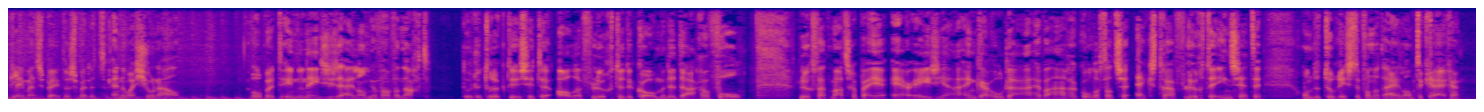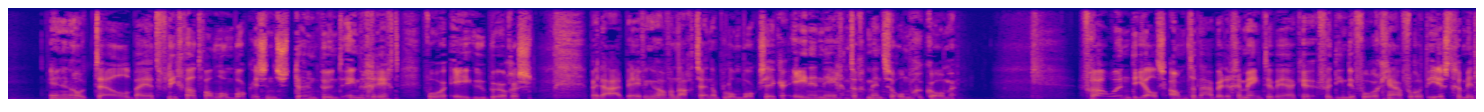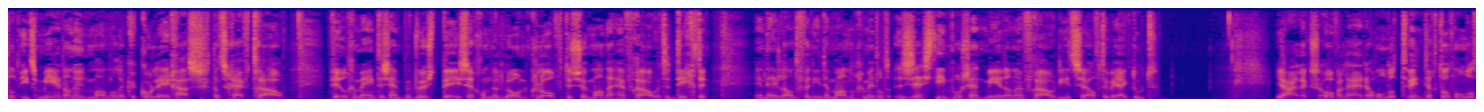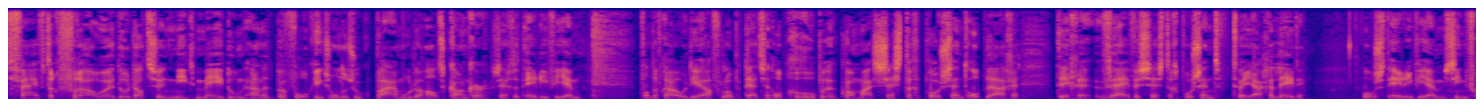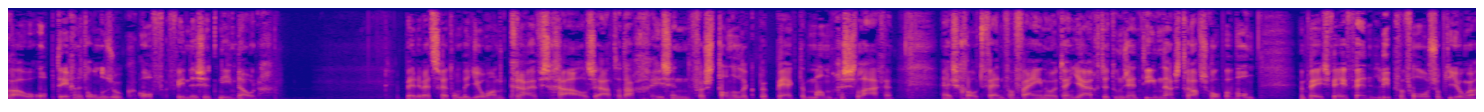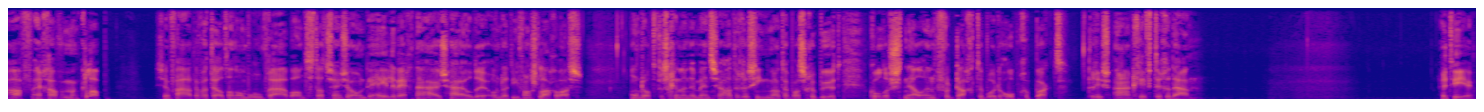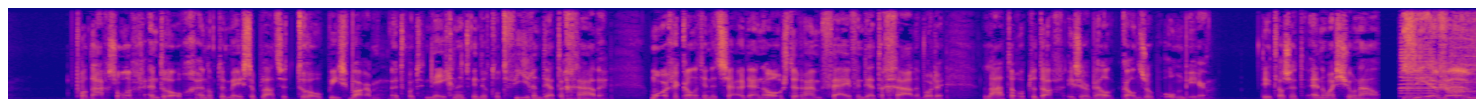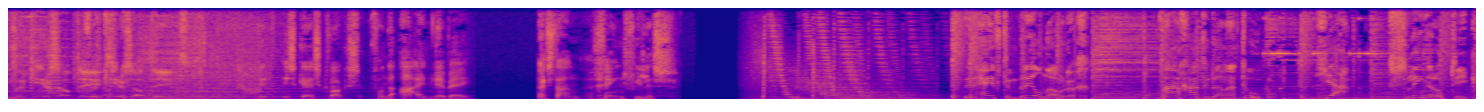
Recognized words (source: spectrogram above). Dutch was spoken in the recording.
Clemens Peters met het NOS-journaal. Op het Indonesische eiland van vannacht. Door de drukte zitten alle vluchten de komende dagen vol. Luchtvaartmaatschappijen AirAsia en Garuda hebben aangekondigd dat ze extra vluchten inzetten om de toeristen van het eiland te krijgen. In een hotel bij het vliegveld van Lombok is een steunpunt ingericht voor EU-burgers. Bij de aardbeving van vannacht zijn op Lombok zeker 91 mensen omgekomen. Vrouwen die als ambtenaar bij de gemeente werken... verdienden vorig jaar voor het eerst gemiddeld iets meer dan hun mannelijke collega's. Dat schrijft Trouw. Veel gemeenten zijn bewust bezig om de loonkloof tussen mannen en vrouwen te dichten. In Nederland verdient een man gemiddeld 16% meer dan een vrouw die hetzelfde werk doet. Jaarlijks overlijden 120 tot 150 vrouwen doordat ze niet meedoen aan het bevolkingsonderzoek baarmoederhalskanker, zegt het RIVM. Van de vrouwen die de afgelopen tijd zijn opgeroepen kwam maar 60% opdagen, tegen 65% twee jaar geleden. Volgens het RIVM zien vrouwen op tegen het onderzoek of vinden ze het niet nodig. Bij de wedstrijd om de Johan Cruijffschaal zaterdag is een verstandelijk beperkte man geslagen. Hij is groot fan van Feyenoord en juichte toen zijn team naar strafschoppen won. Een PSV-fan liep vervolgens op de jongen af en gaf hem een klap. Zijn vader vertelt aan Omroep Brabant dat zijn zoon de hele weg naar huis huilde omdat hij van slag was. Omdat verschillende mensen hadden gezien wat er was gebeurd, kon er snel een verdachte worden opgepakt. Er is aangifte gedaan. Het weer. Vandaag zonnig en droog en op de meeste plaatsen tropisch warm. Het wordt 29 tot 34 graden. Morgen kan het in het zuiden en oosten ruim 35 graden worden. Later op de dag is er wel kans op onweer. Dit was het NOS Journaal. ZFM, verkeersupdate. verkeersupdate. Dit is Kees Kwaks van de ANWB. Er staan geen files. U heeft een bril nodig. Waar gaat u dan naartoe? Ja, slingeroptiek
